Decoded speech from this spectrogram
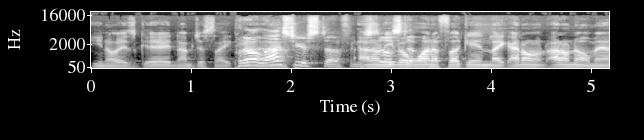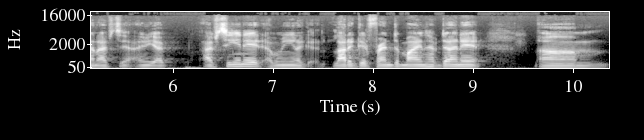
you know, is good. And I'm just like, Put out last year's stuff, and I don't even want to fucking like. I don't. I don't know, man. I've seen. I mean, I've, I've seen it. I mean, a lot of good friends of mine have done it. Um,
